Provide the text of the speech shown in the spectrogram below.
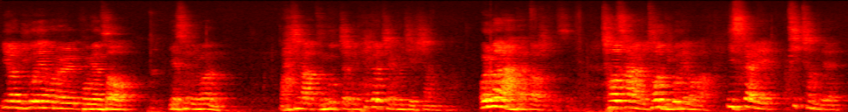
이런 니고데모를 보면서 예수님은 마지막 궁극적인 해결책을 제시합니다. 얼마나 안타까우셨겠어요. 저 사람이, 저 니고데모가 이스라엘의 티처인데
